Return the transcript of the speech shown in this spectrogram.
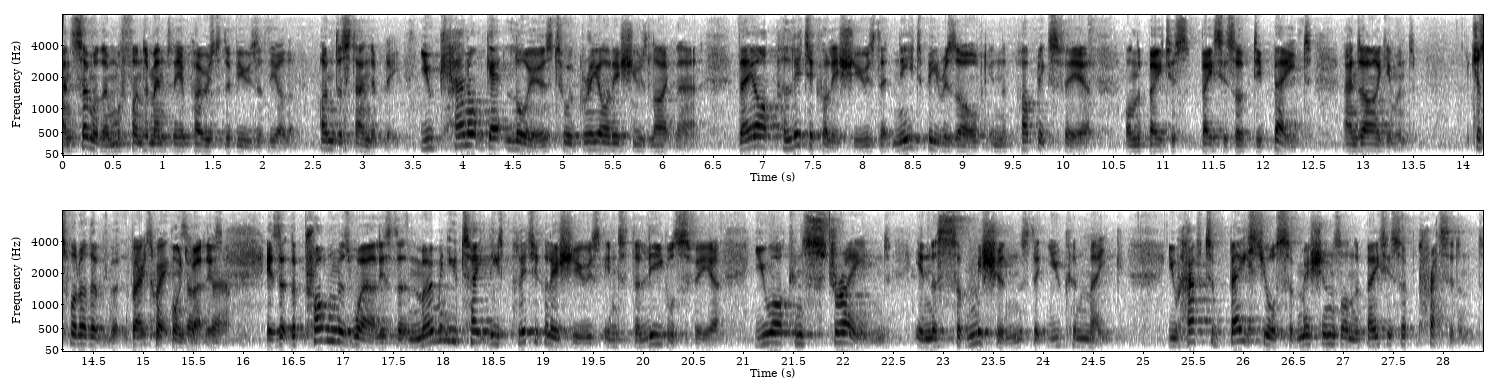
and some of them were fundamentally opposed to the views of the other, understandably. You cannot get lawyers to agree on issues like that. They are political issues that need to be resolved in the public sphere on the basis, basis of debate and argument. just one other very, Very small quick, point so- about this yeah. is that the problem as well is that the moment you take these political issues into the legal sphere, you are constrained in the submissions that you can make. You have to base your submissions on the basis of precedent.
